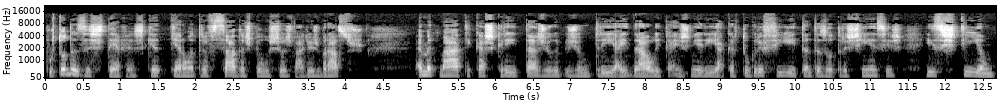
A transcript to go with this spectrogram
Por todas as terras que, que eram atravessadas pelos seus vários braços, a matemática, a escrita, a geometria, a hidráulica, a engenharia, a cartografia e tantas outras ciências existiam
